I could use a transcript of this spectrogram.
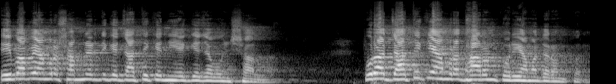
এইভাবে আমরা সামনের দিকে জাতিকে নিয়ে এগিয়ে যাব ইনশাআল্লাহ। পুরা জাতিকে আমরা ধারণ করি আমাদের অন্তরে।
